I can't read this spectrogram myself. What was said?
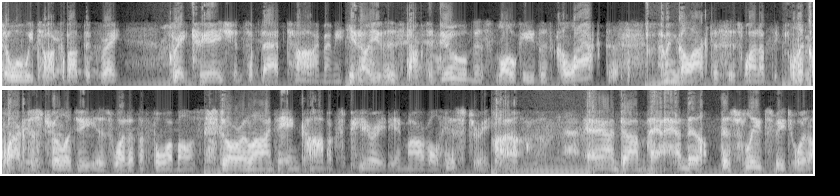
So when we talk about the great great creations of that time. I mean, you know, there's Doctor Doom, there's Loki, there's Galactus. I mean, Galactus is one of the Galactus trilogy is one of the foremost storylines in comics, period, in Marvel history. Uh, and um, and this leads me to a,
